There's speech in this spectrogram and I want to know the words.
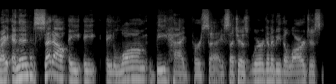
right? And then set out a, a, a long BHAG per se, such as we're going to be the largest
